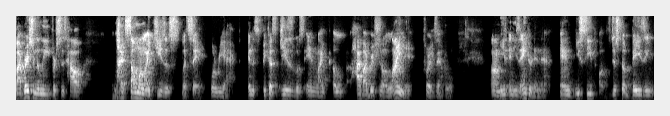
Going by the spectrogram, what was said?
vibrationally versus how like someone like Jesus, let's say, will react and it's because Jesus was in like a high vibrational alignment, for example. Um, and he's anchored in that. And you see just amazing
